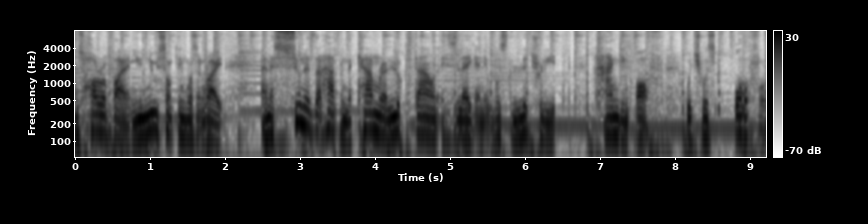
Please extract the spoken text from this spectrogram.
was horrifying. You knew something wasn't right. And as soon as that happened, the camera looked down at his leg and it was literally hanging off, which was awful.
